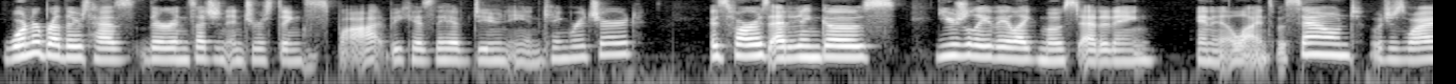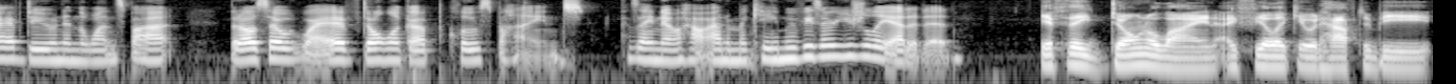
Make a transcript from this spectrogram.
Warner Brothers has they're in such an interesting spot because they have Dune and King Richard. As far as editing goes, usually they like most editing and it aligns with sound, which is why I have Dune in the one spot, but also why I have Don't Look Up close behind because I know how Adam McKay movies are usually edited. If they don't align, I feel like it would have to be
